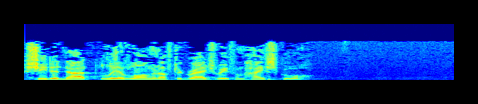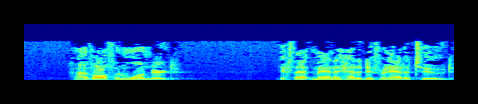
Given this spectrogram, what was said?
She did not live long enough to graduate from high school. And I've often wondered if that man had had a different attitude,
